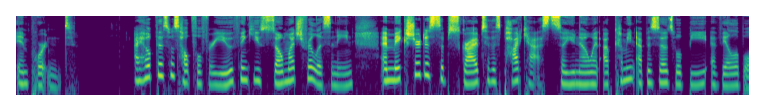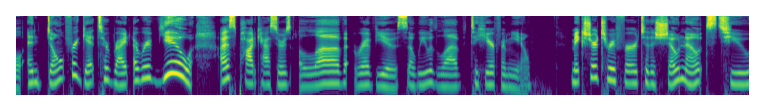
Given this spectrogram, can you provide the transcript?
important. I hope this was helpful for you. Thank you so much for listening. And make sure to subscribe to this podcast so you know when upcoming episodes will be available. And don't forget to write a review. Us podcasters love reviews, so we would love to hear from you. Make sure to refer to the show notes to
